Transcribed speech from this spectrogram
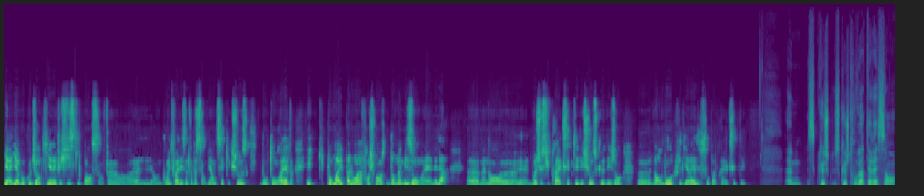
il y a, y a, beaucoup de gens qui réfléchissent, qui pensent. Enfin, euh, encore une fois, les interfaces ambiantes, c'est quelque chose dont on rêve et qui pour moi est pas loin. Franchement, dans ma maison, elle est là. Euh, maintenant, euh, moi, je suis prêt à accepter des choses que des gens euh, normaux, je dirais, ne sont pas prêts à accepter. Ce, que je, trouve intéressant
